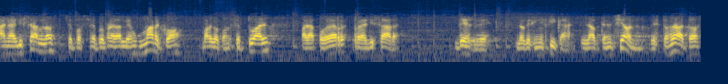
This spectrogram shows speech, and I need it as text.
analizarlos, se, propone darles un marco, marco conceptual, para poder realizar desde lo que significa la obtención de estos datos,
